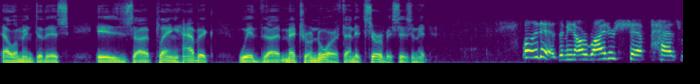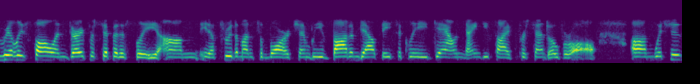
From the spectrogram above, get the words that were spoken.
element to this, is uh, playing havoc with uh, Metro North and its service, isn't it? Well, it is. I mean, our ridership has really fallen very precipitously, um, you know, through the month of March, and we've bottomed out basically down 95% overall, um, which is,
